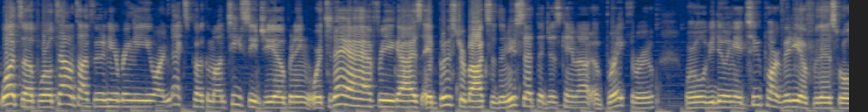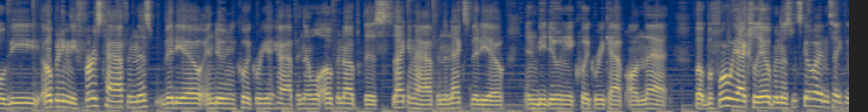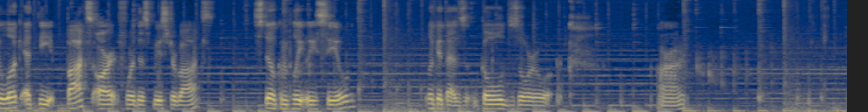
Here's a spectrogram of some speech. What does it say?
What's up world, Talon Typhoon here bringing you our next Pokemon TCG opening where today I have for you guys a booster box of the new set that just came out of Breakthrough where we'll be doing a two-part video for this. We'll be opening the first half in this video and doing a quick recap and then we'll open up the second half in the next video and be doing a quick recap on that. But before we actually open this, let's go ahead and take a look at the box art for this booster box still completely sealed. Look at that gold Zoroark. Alright.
